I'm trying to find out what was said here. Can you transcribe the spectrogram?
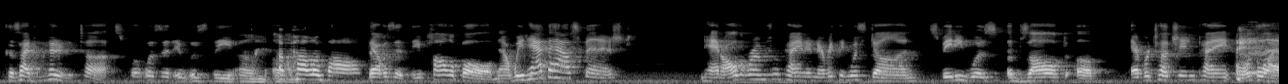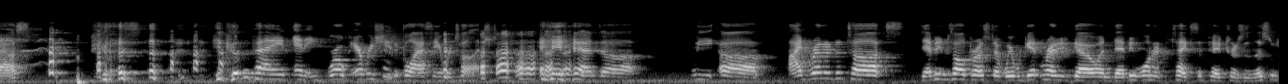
because I'd rented a tux. What was it? It was the um, um Apollo Ball. That was it, the Apollo Ball. Now we'd had the house finished, had all the rooms were painted and everything was done. Speedy was absolved of ever touching paint or glass because he couldn't paint and he broke every sheet of glass he ever touched. And uh, we, uh, I'd rented a tux. Debbie was all dressed up. We were getting ready to go, and Debbie wanted to take some pictures. And this was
